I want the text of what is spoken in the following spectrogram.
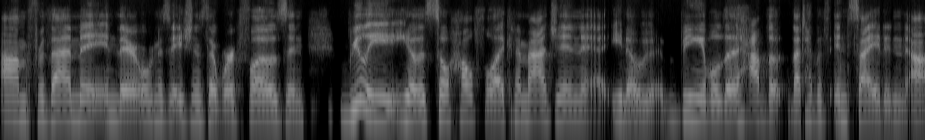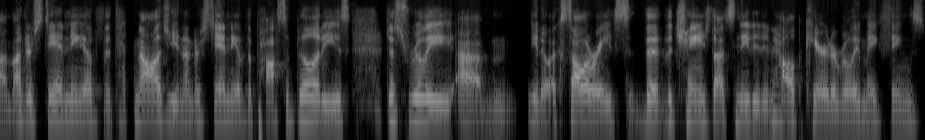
um, for them in their organizations, their workflows. And really, you know, it's so helpful. I can imagine, eh, you know, being able to have the, that type of insight and um, understanding of the technology and understanding of the possibilities just really, um, you know, accelerates the the change that's needed in healthcare to really make things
